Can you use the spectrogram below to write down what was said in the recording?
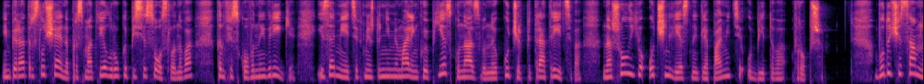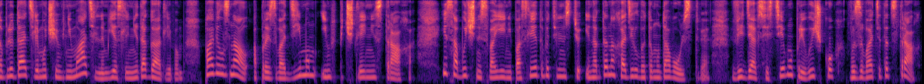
Император случайно просмотрел рукописи Сосланова, конфискованные в Риге, и, заметив между ними маленькую пьеску, названную «Кучер Петра III», нашел ее очень лестной для памяти убитого в Ропше. Будучи сам наблюдателем очень внимательным, если недогадливым, Павел знал о производимом им впечатлении страха и с обычной своей непоследовательностью иногда находил в этом удовольствие, введя в систему привычку вызывать этот страх,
